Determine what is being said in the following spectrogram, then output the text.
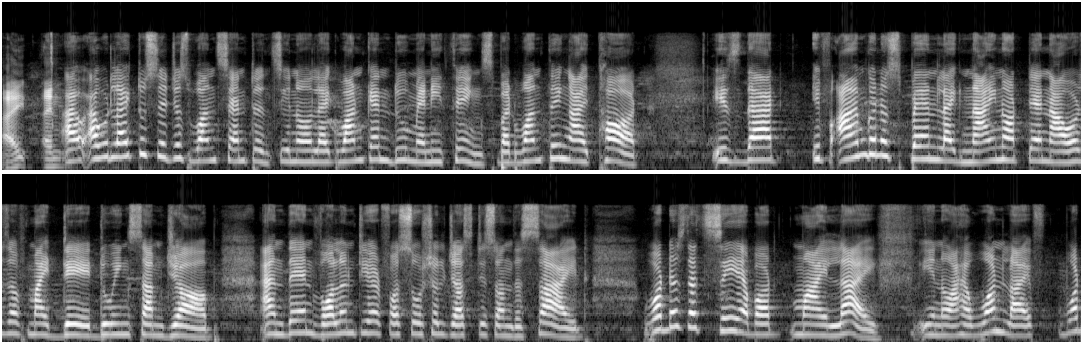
I, and I, I would like to say just one sentence, you know, like one can do many things, but one thing I thought is that if I'm going to spend like nine or 10 hours of my day doing some job and then volunteer for social justice on the side, what does that say about my life? You know, I have one life. What,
